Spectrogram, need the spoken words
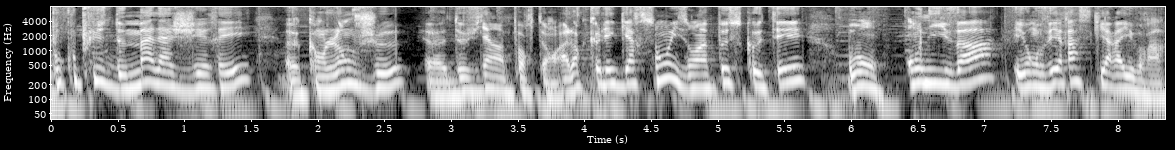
beaucoup plus de mal à gérer quand l'enjeu devient important. Alors que les garçons, ils ont un peu ce côté, bon, on y va et on verra ce qui arrivera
